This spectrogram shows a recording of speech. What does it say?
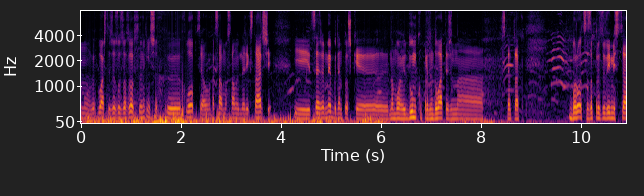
Ну, ви бачите, вже зовсім інших е, хлопців, але так само стануть на рік старші. І це вже ми будемо трошки, е, на мою думку, претендувати вже на, скажімо так, боротися за призові місця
